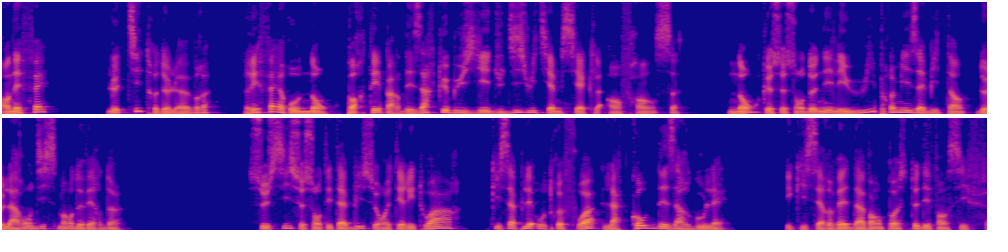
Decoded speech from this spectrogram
En effet, le titre de l'œuvre réfère au nom porté par des arquebusiers du XVIIIe siècle en France, nom que se sont donnés les huit premiers habitants de l'arrondissement de Verdun. Ceux-ci se sont établis sur un territoire qui s'appelait autrefois la Côte des Argoulets et qui servait d'avant-poste défensif.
